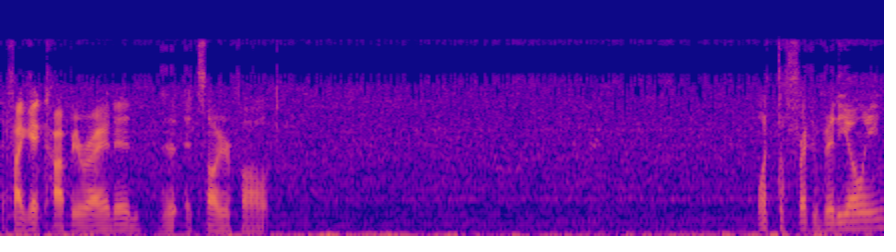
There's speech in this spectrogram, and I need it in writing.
If I get copyrighted, it's all your fault. What the frick videoing?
